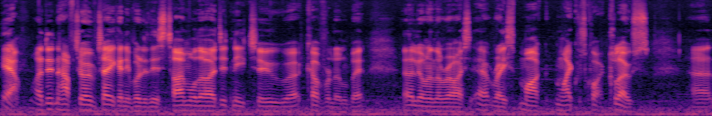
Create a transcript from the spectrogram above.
Yeah, I didn't have to overtake anybody this time, although I did need to uh, cover a little bit. Early on in the race, uh, race Mike, Mike was quite close, uh,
